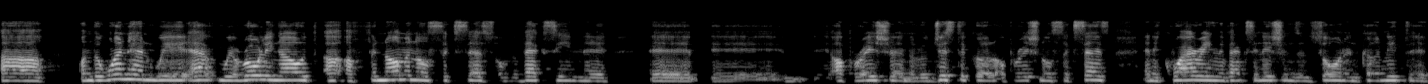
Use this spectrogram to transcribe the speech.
uh, on the one hand, we have, we're rolling out a, a phenomenal success of the vaccine uh, uh, uh, operation, a logistical operational success, and acquiring the vaccinations and so on. And Karnit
